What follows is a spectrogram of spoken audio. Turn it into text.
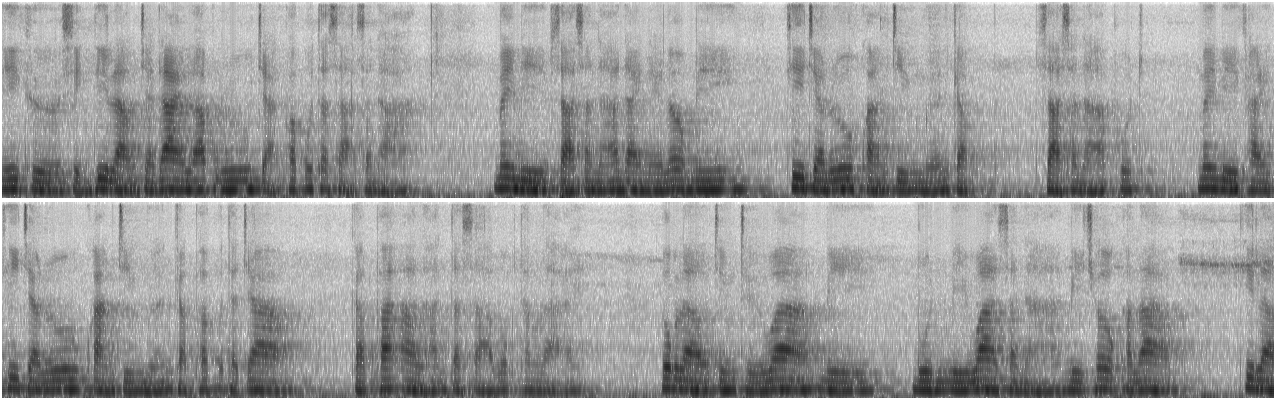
นี่คือสิ่งที่เราจะได้รับรู้จากพระพุทธศาสนา ไม่มีศาสนาใดในโลกนี้ ที่จะรู้ความจริงเหมือนกับ ศาสนาพุทธ ไม่มีใครที่จะรู้ความจริงเหมือนกับพระพุทธเจ้า กับพระอาหารหันตสาวกทั้งหลาย พวกเราจึงถือว่ามีบุญมีวาสนา มีโชคลาภที่เรา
